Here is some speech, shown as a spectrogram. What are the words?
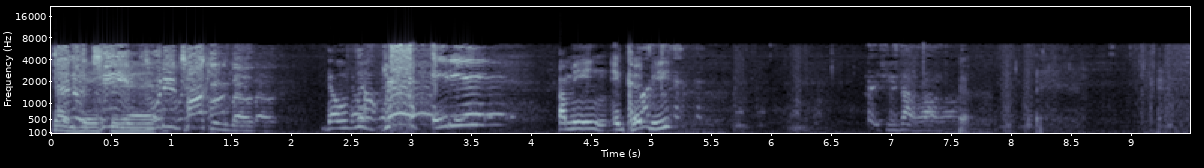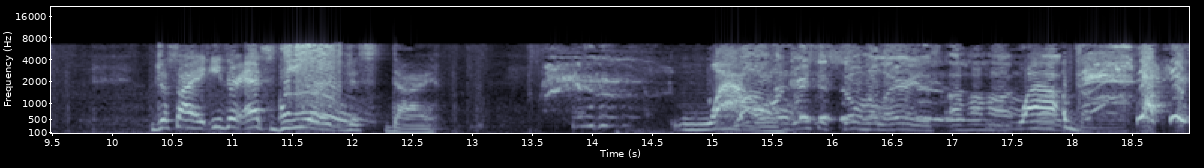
There no Not teams. What are you talking about? that was a joke, idiot. I mean, it could be. She's not wrong. Josiah, either SD or just die. Wow, Wow. Andres is so hilarious. Ah, ha, ha. Wow. That is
